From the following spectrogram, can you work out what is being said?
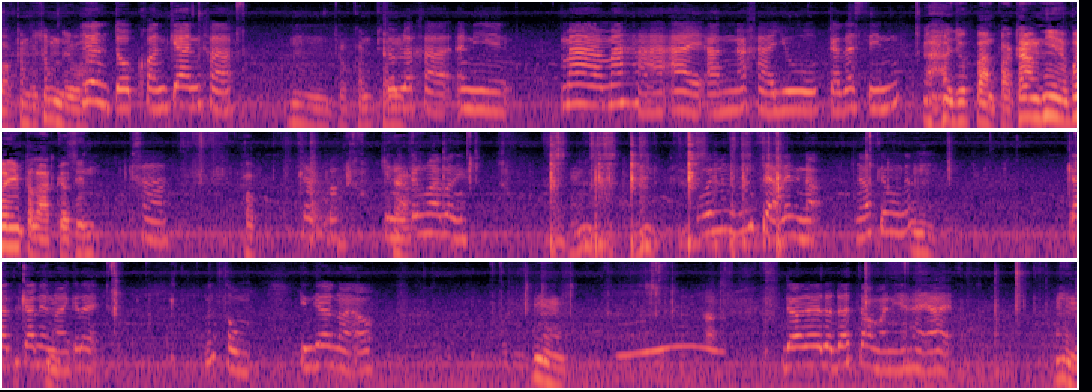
บอกท่านผู้ชมเดียวเรียนจบขอนแก่นค่ะ อืมจบกันจัจบแล้วค่ะ อันนี้มามาหาไอ้ายอันนะคะ อยู่กาฬสินธุ์อยู่ป่านปากทางที่เพื่อยังตลาดกระสิน ค่ะครับแซ่บบ่กินจังน้อยบ่นี่อืมอืม โอ้ยมันมันแซ่บเลยนี่เนาะเนาะซิมึงเด้ออืม กัดกัดหน่อยๆก็ได้ มันสมกินทีละหน่อยเอาอืมเดี๋ยวเดี๋ยวเดี๋ยวเดี๋ยวจำอันนี้ให้ไอ้ายอืม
